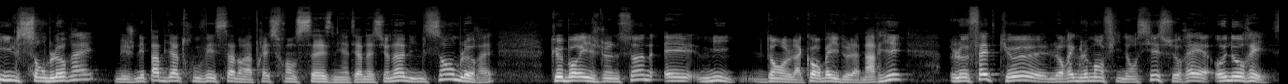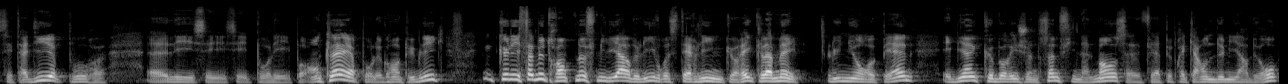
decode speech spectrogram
il semblerait, mais je n'ai pas bien trouvé ça dans la presse française ni internationale, il semblerait que Boris Johnson ait mis dans la corbeille de la mariée le fait que le règlement financier serait honoré, c'est-à-dire pour euh, les, c'est pour les, pour, en clair, pour le grand public, que les fameux 39 milliards de livres sterling que réclamait l'Union européenne, eh bien que Boris Johnson finalement, ça fait à peu près 42 milliards d'euros,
